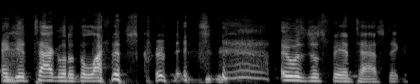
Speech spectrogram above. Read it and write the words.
and get tackled at the line of scrimmage. it was just fantastic.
